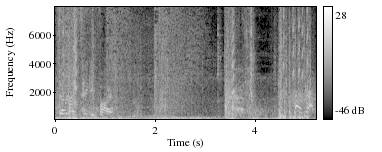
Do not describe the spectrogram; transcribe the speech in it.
Detonite taking fire. I got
